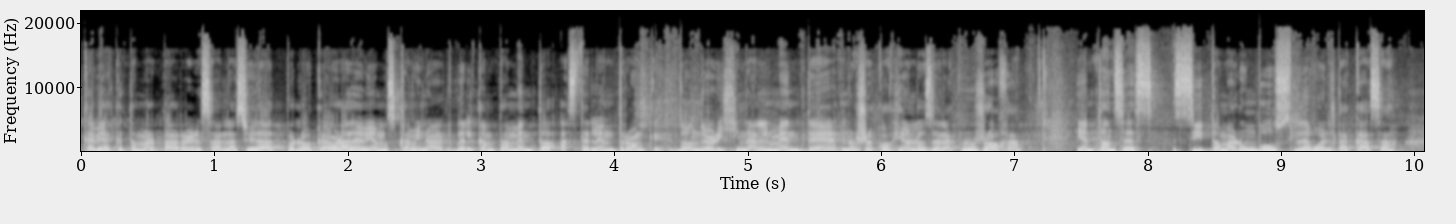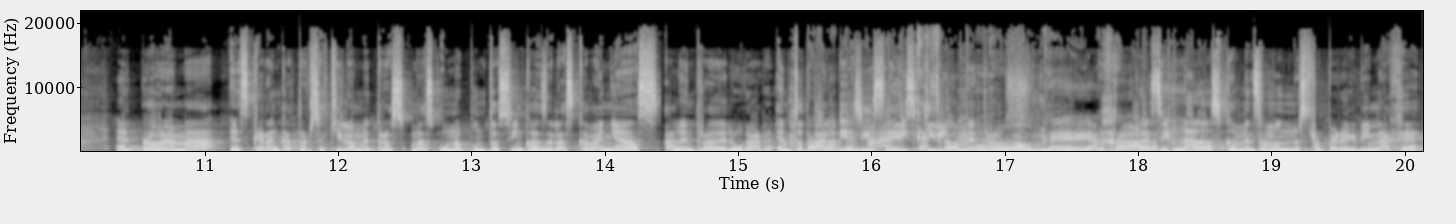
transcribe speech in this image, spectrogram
que había que tomar para regresar a la ciudad, por lo que ahora debíamos caminar del campamento hasta el entronque, donde originalmente nos recogieron los de la Cruz Roja, y entonces sí tomar un bus de vuelta a casa. El problema es que eran 14 kilómetros, más 1.5 desde las cabañas a la entrada del lugar. En total, 16 matemáticas y kilómetros. ok, ajá. Resignados comenzamos nuestro peregrinaje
